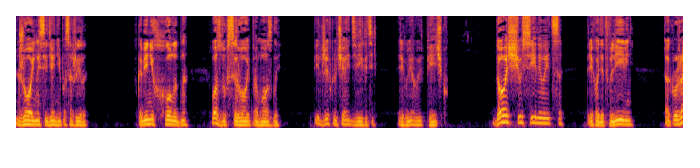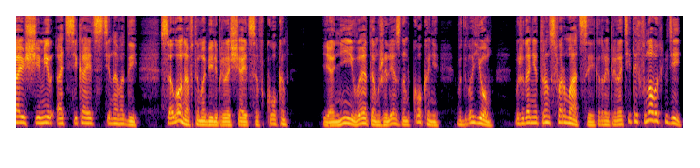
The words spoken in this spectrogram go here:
Джой на сиденье пассажира. В кабине холодно, воздух сырой, промозглый. Пиджи включает двигатель, регулирует печку. Дождь усиливается, переходит в ливень. Окружающий мир отсекает стена воды. Салон автомобиля превращается в кокон. И они в этом железном коконе вдвоем, в ожидании трансформации, которая превратит их в новых людей,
